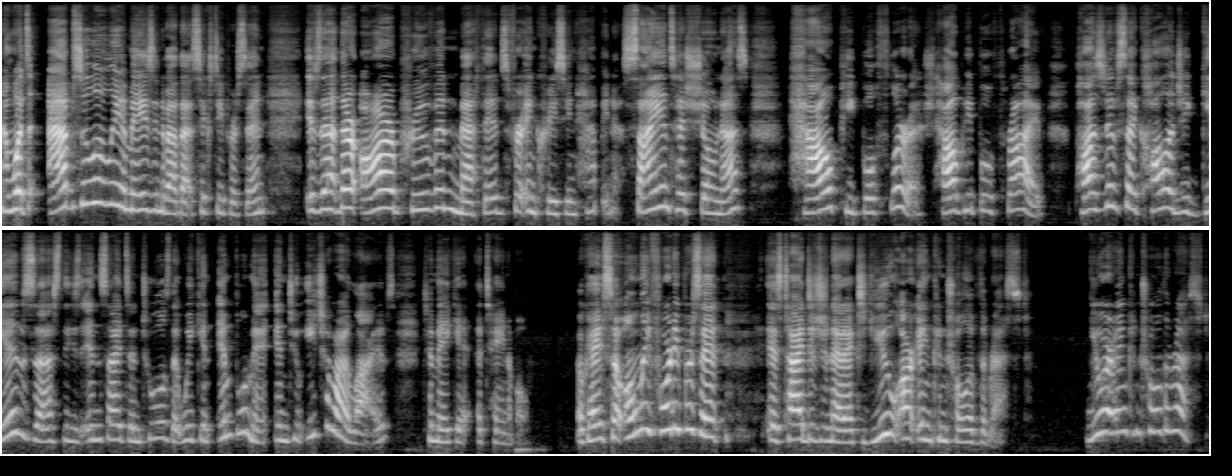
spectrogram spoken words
And what's absolutely amazing about that 60% is that there are proven methods for increasing happiness. Science has shown us how people flourish, how people thrive. Positive psychology gives us these insights and tools that we can implement into each of our lives to make it attainable. Okay, so only 40% is tied to genetics, you are in control of the rest. You are in control of the rest.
